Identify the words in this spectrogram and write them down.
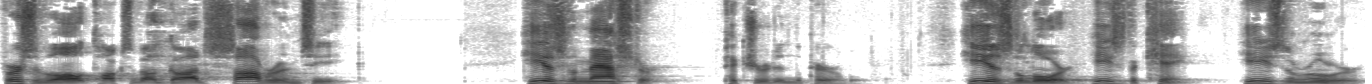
First of all, it talks about God's sovereignty. He is the master pictured in the parable. He is the Lord. He's the king. He's the ruler.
